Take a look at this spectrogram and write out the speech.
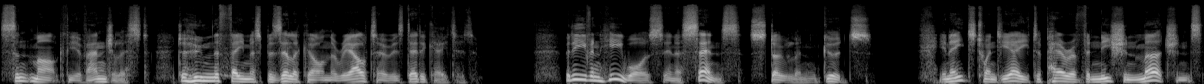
St. Mark the Evangelist, to whom the famous basilica on the Rialto is dedicated. But even he was, in a sense, stolen goods. In 828, a pair of Venetian merchants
